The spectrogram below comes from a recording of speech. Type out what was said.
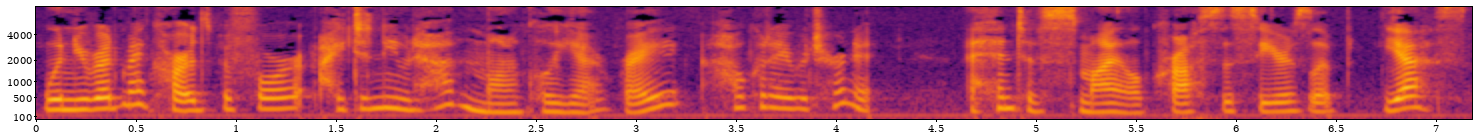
When you read my cards before, I didn't even have the monocle yet, right? How could I return it? A hint of smile crossed the seer's lip. Yes,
